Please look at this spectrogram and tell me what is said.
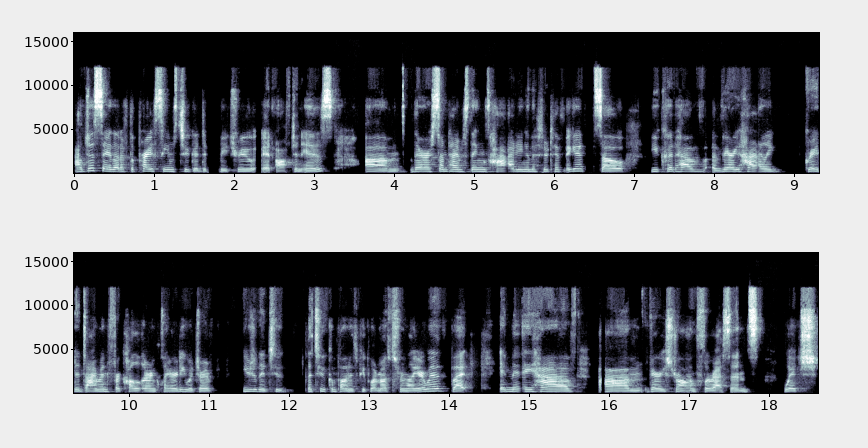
I'll just say that if the price seems too good to be true, it often is. Um, there are sometimes things hiding in the certificate. So you could have a very highly graded diamond for color and clarity, which are usually the two the two components people are most familiar with, but it may have um, very strong fluorescence, which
